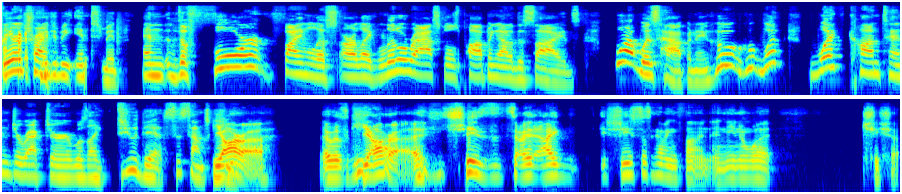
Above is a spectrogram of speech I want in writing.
They are trying to be intimate, and the four finalists are like little rascals popping out of the sides. What was happening? Who, who, what, what content director was like, do this? This sounds cute. Yara. It was Yara. She's so I, I she's just having fun. And you know what? She should.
